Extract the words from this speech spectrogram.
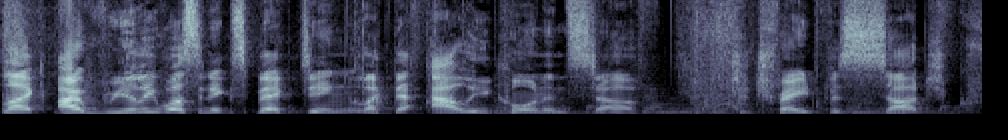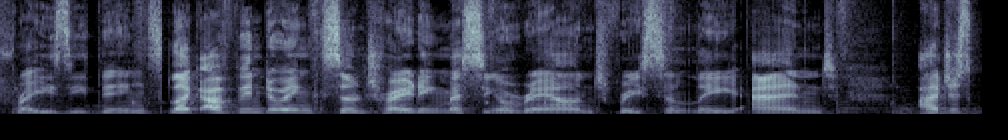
Like, I really wasn't expecting, like, the alicorn and stuff to trade for such crazy things. Like, I've been doing some trading, messing around recently, and I just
